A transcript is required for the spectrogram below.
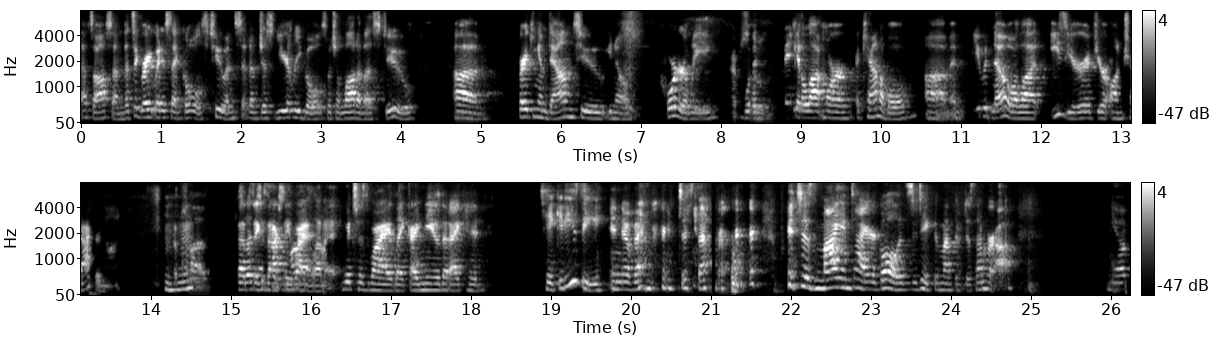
That's awesome. That's a great way to set goals too, instead of just yearly goals, which a lot of us do. Mm-hmm. Um, breaking them down to, you know, quarterly Absolutely. would make it a lot more accountable. Um, and you would know a lot easier if you're on track or not. Mhm. Absolutely. Uh, That's, that's exactly why I love it, which is why like I knew that I could take it easy in November and December, which is my entire goal is to take the month of December off. Yep.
